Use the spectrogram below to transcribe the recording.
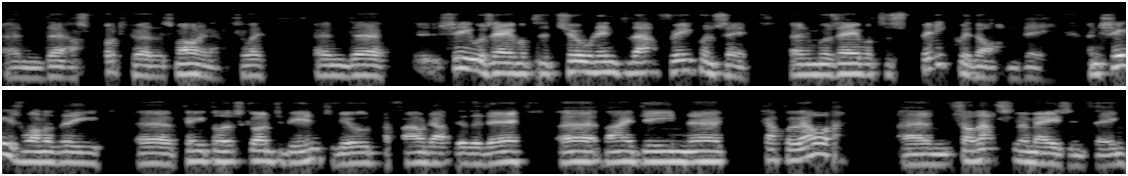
and I spoke to her this morning actually, and she was able to tune into that frequency and was able to speak with Ort and Dee. And she's one of the uh, people that's going to be interviewed. I found out the other day uh, by Dean uh, Caparella, and so that's an amazing thing.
